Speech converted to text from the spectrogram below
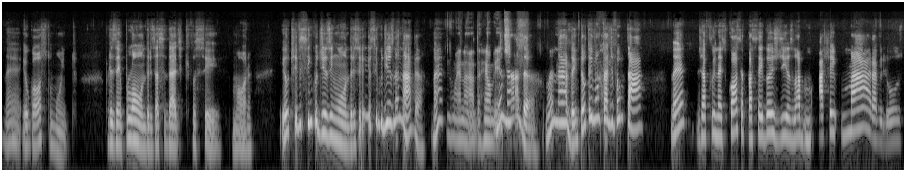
né? Eu gosto muito. Por exemplo, Londres, a cidade que você mora. Eu tive cinco dias em Londres. E cinco dias não é nada, né? Não é nada, realmente. Não é nada, não é nada. Então eu tenho vontade de voltar, né? Já fui na Escócia, passei dois dias lá, achei maravilhoso.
